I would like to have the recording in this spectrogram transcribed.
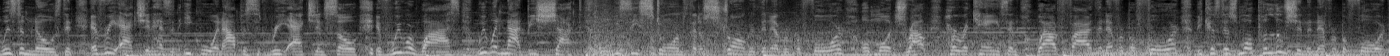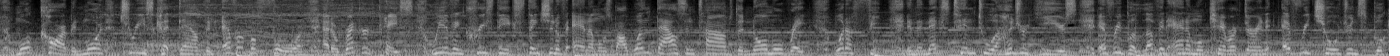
Wisdom knows that every action has an equal and opposite reaction, so if we were wise, we would not be shocked when we see storms that are stronger than ever before, or more drought, hurricanes, and wildfire than ever before, because there's more pollution than ever before, more carbon, more trees cut down than ever before. At a record pace, we have increased the extinction of animals by 1,000 times the normal rate. What a feat. In the next 10 to 100 years, every beloved animal character in every children's book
